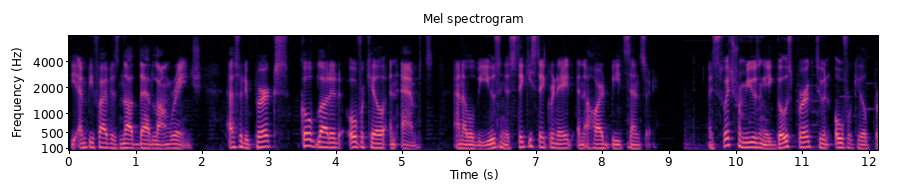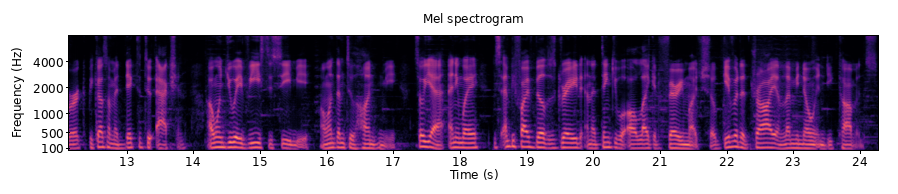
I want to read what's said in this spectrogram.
the MP5 is not that long range. As for the perks, cold-blooded, overkill and amped, and I will be using a sticky stick grenade and a heartbeat sensor. I switched from using a ghost perk to an overkill perk because I'm addicted to action, I want UAVs to see me. I want them to hunt me. So yeah, anyway, this MP5 build is great and I think you will all like it very much. So give it a try and let me know in the comments.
